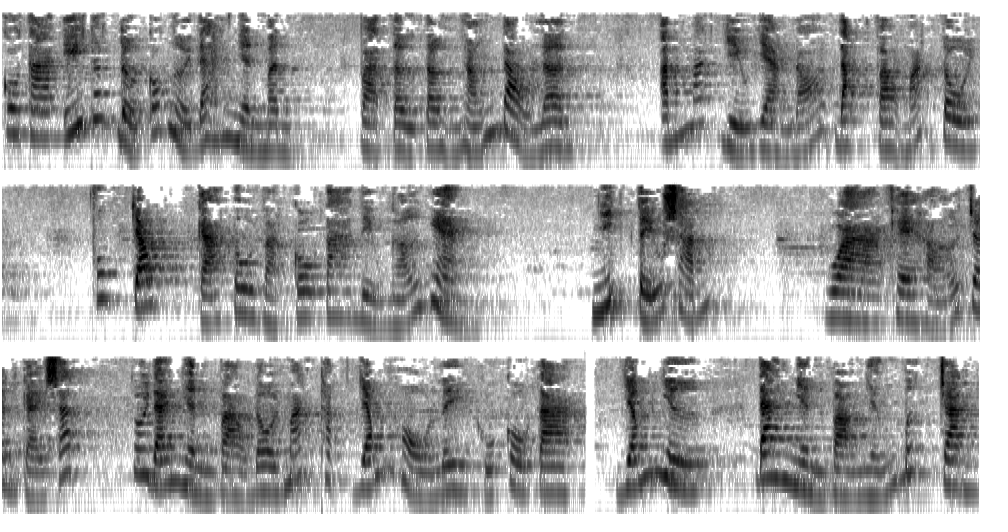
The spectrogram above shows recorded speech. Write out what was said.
cô ta ý thức được có người đang nhìn mình Và từ từ ngẩng đầu lên. Ánh mắt dịu dàng đó đập vào mắt tôi. Phút chốc, cả tôi và cô ta đều ngỡ ngàng. Nhiếp tiểu sảnh. Qua khe hở trên kệ sách, Tôi đã nhìn vào đôi mắt thật giống hồ ly của cô ta, Giống như đang nhìn vào những bức tranh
